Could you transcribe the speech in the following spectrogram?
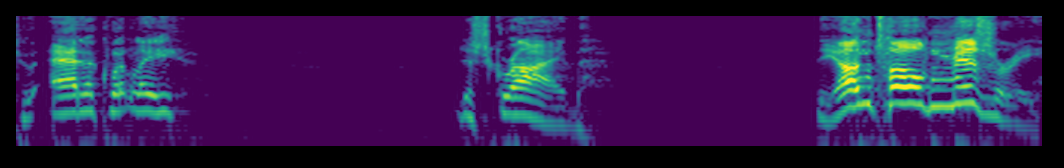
to adequately describe the untold misery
